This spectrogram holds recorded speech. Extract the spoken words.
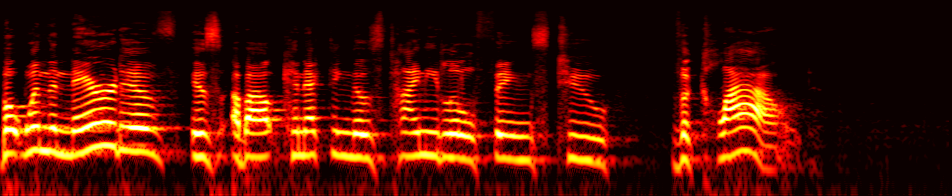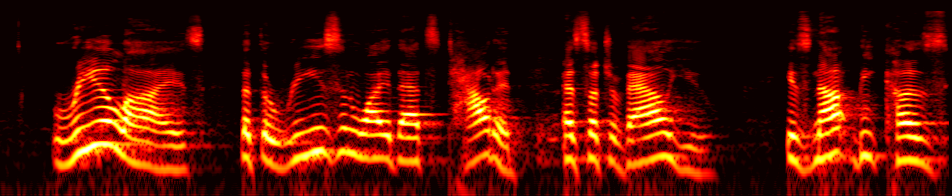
But when the narrative is about connecting those tiny little things to the cloud, realize that the reason why that's touted as such a value is not because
